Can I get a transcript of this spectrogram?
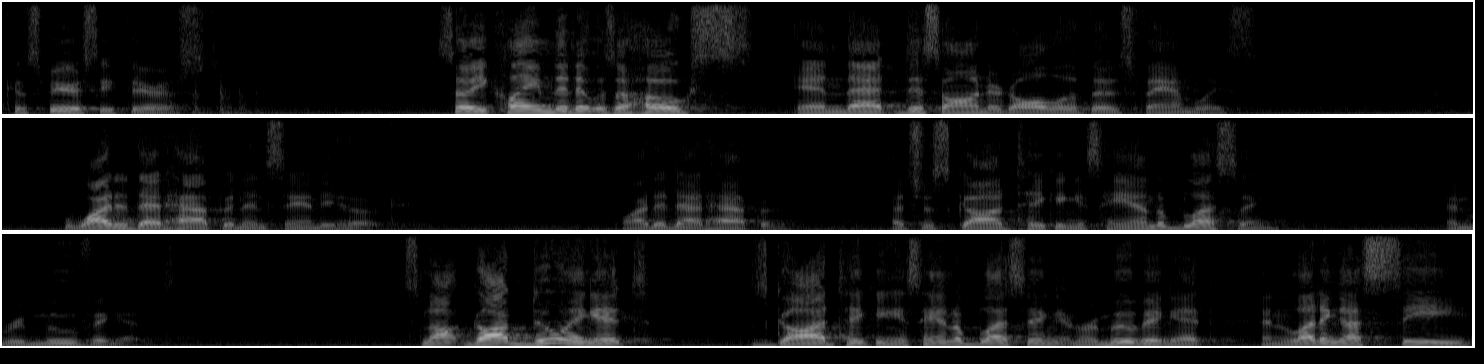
Conspiracy theorist. So he claimed that it was a hoax and that dishonored all of those families. Why did that happen in Sandy Hook? Why did that happen? That's just God taking his hand of blessing and removing it. It's not God doing it, it's God taking his hand of blessing and removing it and letting us see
